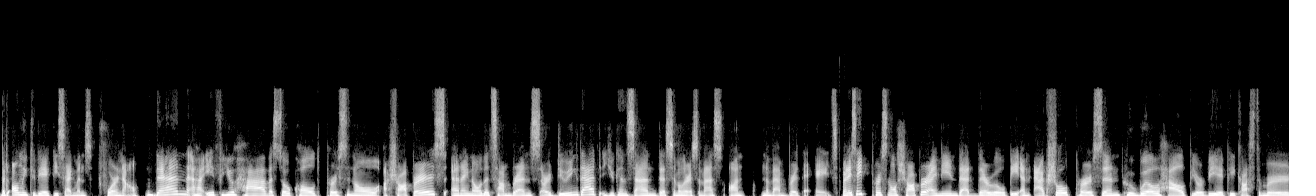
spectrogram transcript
but only to VIP segments for now. Then, uh, if you have a so called personal uh, shoppers, and I know that some brands are doing that, you can send the similar SMS on November the 8th. When I say personal shopper, I mean that there will be an actual person who will help your VIP customer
